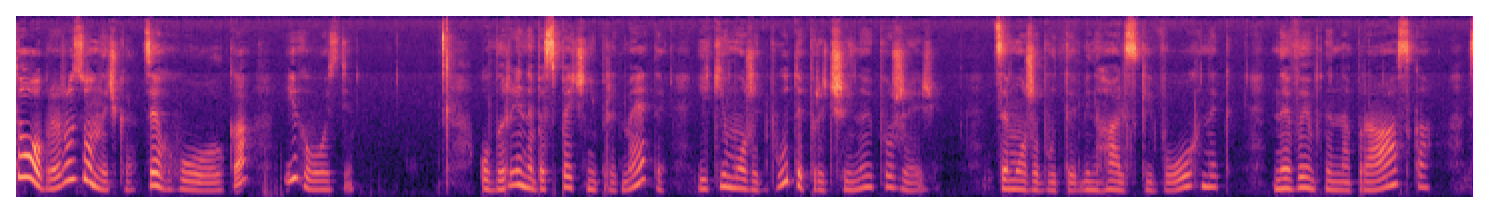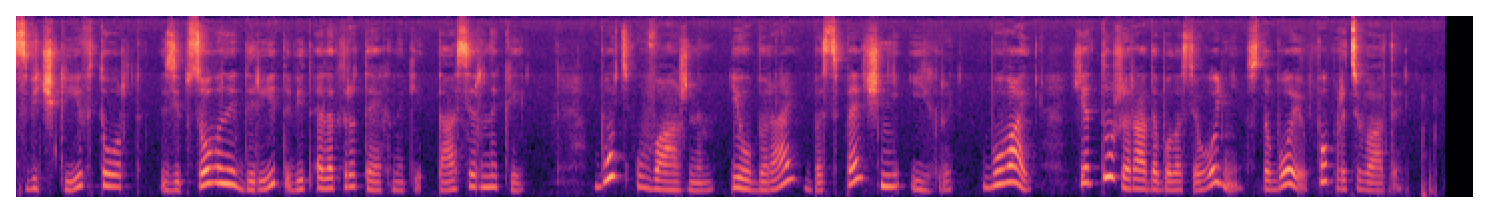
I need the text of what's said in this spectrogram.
Добре, розумничка, це голка і гвозді. Обери небезпечні предмети, які можуть бути причиною пожежі. Це може бути бенгальський вогник, невимкнена праска, свічки в торт, зіпсований дріт від електротехніки та сірники. Будь уважним і обирай безпечні ігри. Бувай! Я дуже рада була сьогодні з тобою попрацювати.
